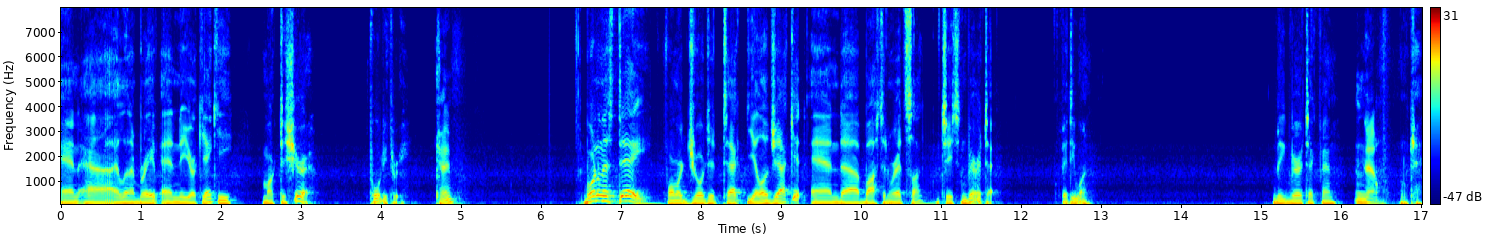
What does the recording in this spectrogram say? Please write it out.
and uh, Atlanta Brave and New York Yankee, Mark Teixeira, 43. Okay. Born on this day, former Georgia Tech Yellow Jacket and uh, Boston Red Sox, Jason Varitek, 51. Big Varitek fan? No, Okay.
